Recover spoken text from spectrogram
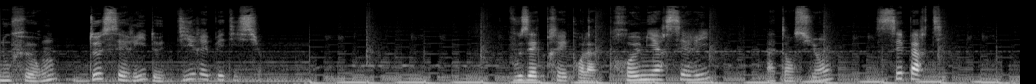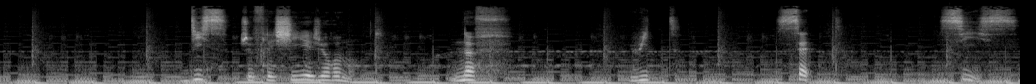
Nous ferons deux séries de 10 répétitions. Vous êtes prêts pour la première série? Attention, c'est parti. 10, je fléchis et je remonte. 9, 8, 7, 6,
